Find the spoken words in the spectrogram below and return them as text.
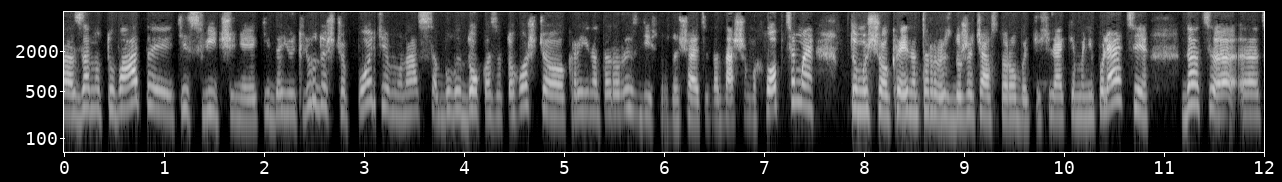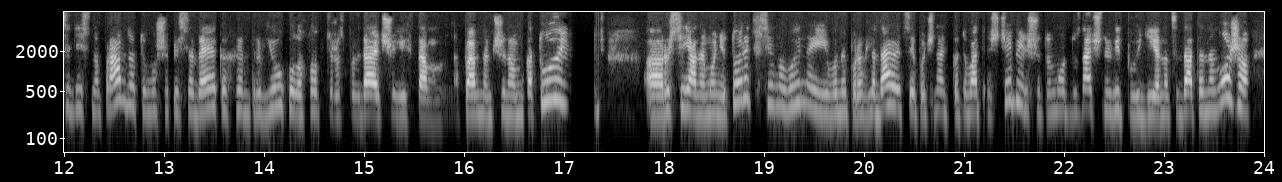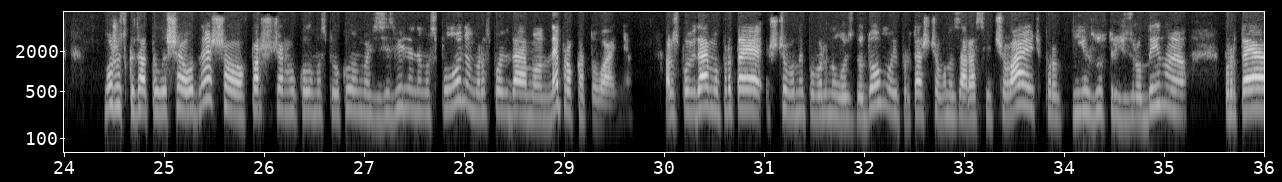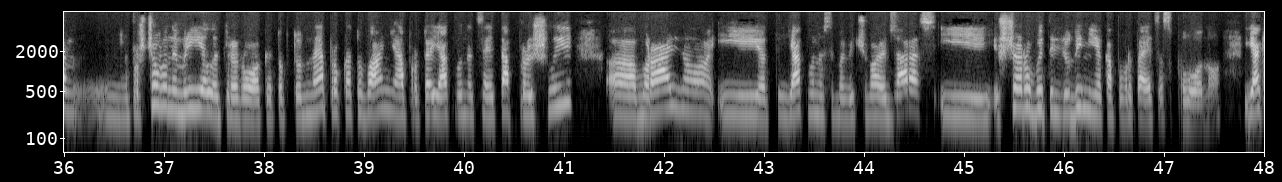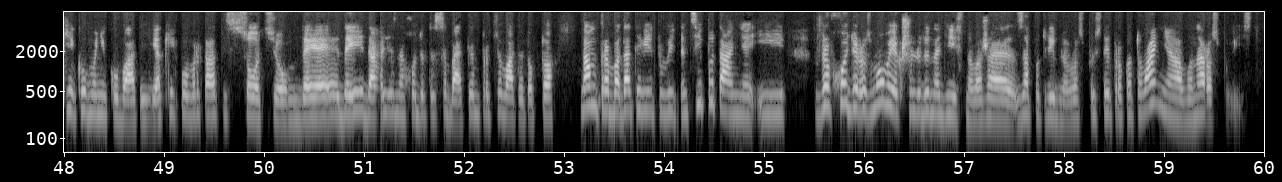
е, занотувати ті свідчення, які дають люди, щоб потім у нас були докази того, що країна терорист дійсно знущається над нашими хлопцями, тому що країна терорист дуже часто робить усілякі маніпуляції. Да, це, е, це дійсно правда, тому що після деяких інтерв'ю, коли хлопці розповідають, що їх там певним чином катують. Росіяни моніторять всі новини і вони переглядаються і починають катувати ще більше. Тому однозначної відповіді я на це дати не можу. Можу сказати лише одне: що в першу чергу, коли ми спілкуємося зі звільненими з полону, ми розповідаємо не про катування, а розповідаємо про те, що вони повернулись додому, і про те, що вони зараз відчувають, про їх зустріч з родиною, про те, про що вони мріяли три роки. Тобто не про катування, а про те, як вони цей етап пройшли е, морально, і от як вони себе відчувають зараз, і що робити людині, яка повертається з полону, як їй комунікувати, як їх повертати в соціум, де, де їй далі знаходити себе, ким працювати. Тобто нам треба дати відповідь на ці питання, і вже в ході розмови, якщо людина дійсно вважає за потрібне розповісти про катування, вона розповість.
